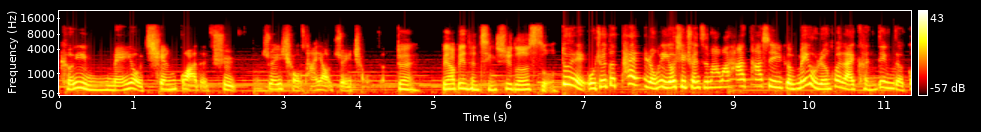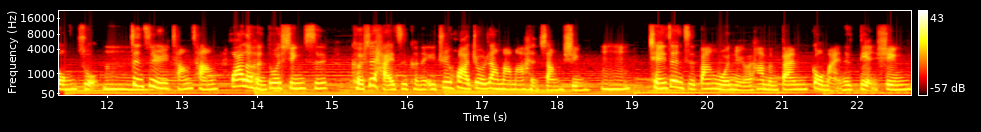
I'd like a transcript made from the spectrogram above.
可以没有牵挂的去追求他要追求的。对。不要变成情绪勒索。对，我觉得太容易，尤其全职妈妈，她她是一个没有人会来肯定的工作，嗯，甚至于常常花了很多心思，可是孩子可能一句话就让妈妈很伤心。嗯哼，前一阵子帮我女儿他们班购买那点心。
